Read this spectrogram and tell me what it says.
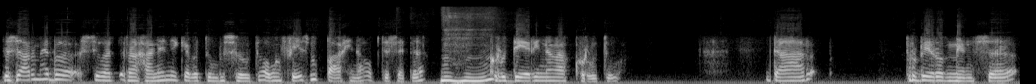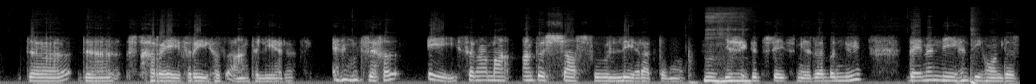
Dus daarom hebben Stuart Rahan en ik hebben toen besloten om een Facebookpagina op te zetten. Kruderi na Krutu. Daar proberen mensen de, de schrijfregels aan te leren. En ik moet zeggen, hé, ze zijn allemaal enthousiast voor leren. Je ziet het steeds meer. We hebben nu bijna 1900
